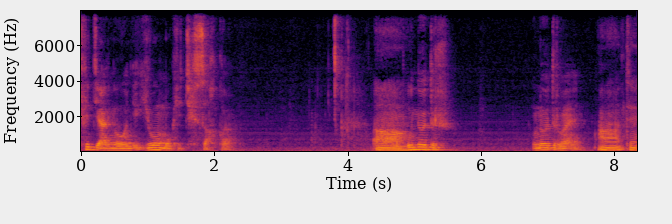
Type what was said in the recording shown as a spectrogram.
тэгэд яг нөгөө нэг юу мөг хийчихсэн аахгүй. Аа өнөөдөр өнөөдөр байна. аа тий.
